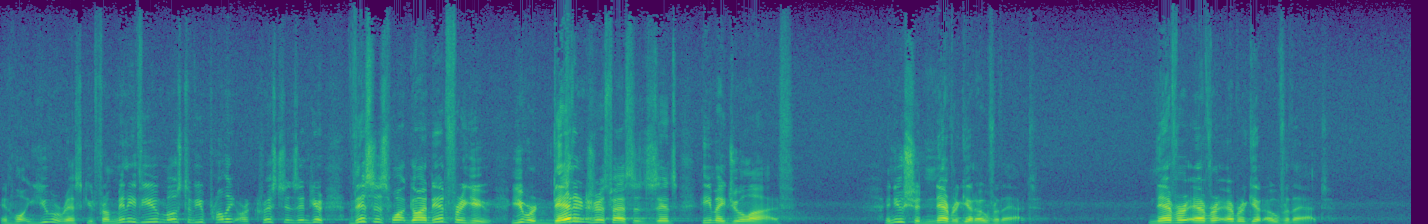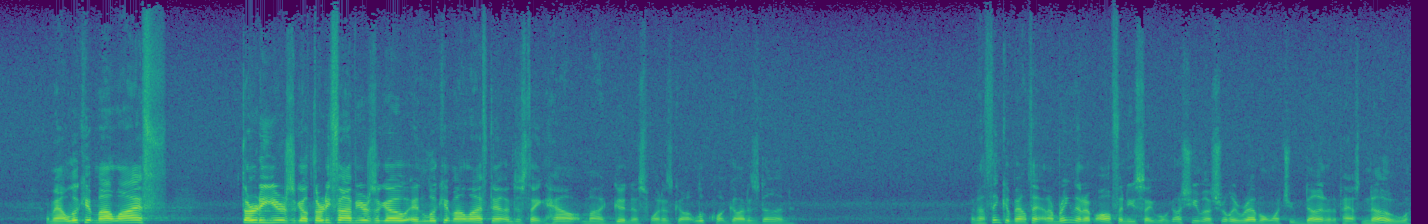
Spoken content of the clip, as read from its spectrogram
And what you were rescued from. Many of you, most of you probably are Christians in here. This is what God did for you. You were dead in trespasses and sins, He made you alive. And you should never get over that. Never, ever, ever get over that. I mean, I look at my life 30 years ago, 35 years ago, and look at my life now and just think, how, my goodness, what has God, look what God has done. And I think about that, and I bring that up often. You say, well, gosh, you must really revel in what you've done in the past. No,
